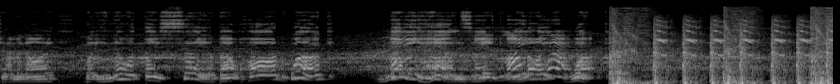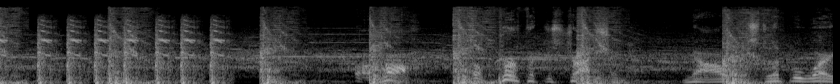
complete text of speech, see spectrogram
Gemini. But you know what they say about hard work? Many hands make light work. Aha! A perfect distraction. Now they slip away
